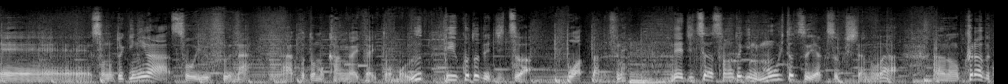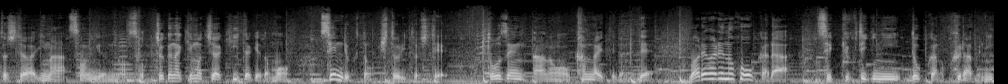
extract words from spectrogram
えー、その時にはそういうふうなことも考えたいと思うっていうことで実は終わったんですね、うん、で実はその時にもう一つ約束したのはあのクラブとしては今ソン・ユンの率直な気持ちは聞いたけども戦力の一人として当然あの考えてるんで我々の方から積極的にどっかのクラブに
